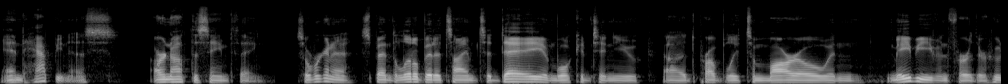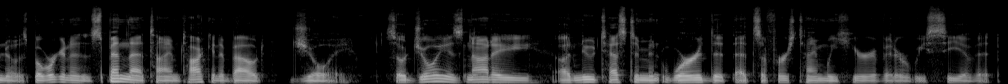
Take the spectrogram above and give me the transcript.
and happiness are not the same thing. So we're going to spend a little bit of time today and we'll continue uh, probably tomorrow and maybe even further, who knows. But we're going to spend that time talking about joy. So joy is not a a New Testament word that that's the first time we hear of it or we see of it.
